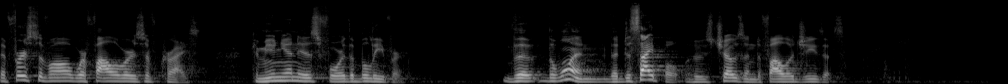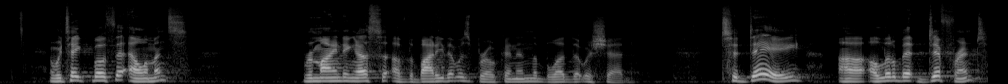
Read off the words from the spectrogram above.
That first of all, we're followers of Christ. Communion is for the believer, the, the one, the disciple who's chosen to follow Jesus. And we take both the elements reminding us of the body that was broken and the blood that was shed. Today, uh, a little bit different.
